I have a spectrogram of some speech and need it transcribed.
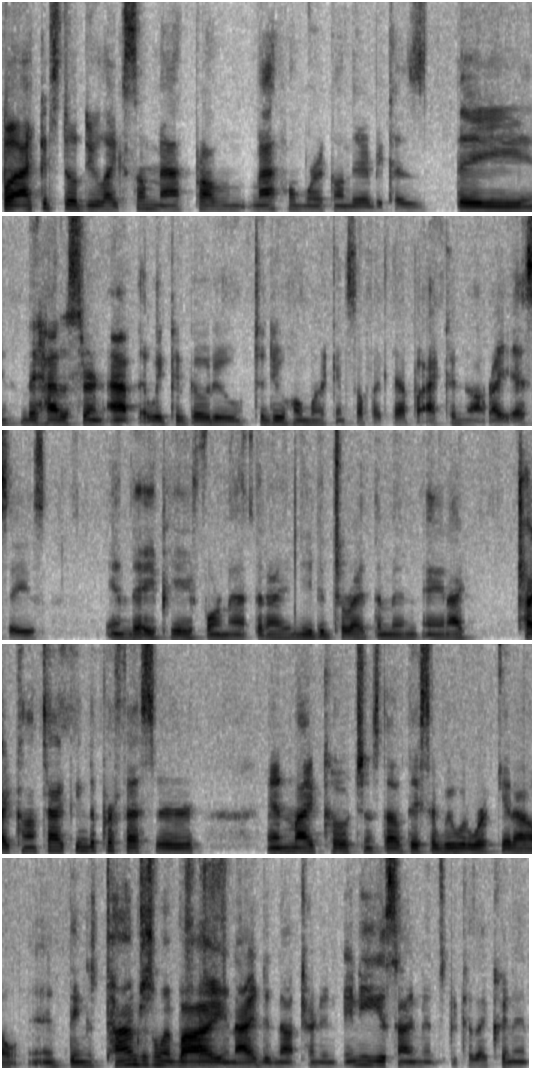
But I could still do like some math problem, math homework on there because they they had a certain app that we could go to to do homework and stuff like that. But I could not write essays in the APA format that I needed to write them in. And I tried contacting the professor and my coach and stuff. They said we would work it out. And things time just went by, and I did not turn in any assignments because I couldn't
